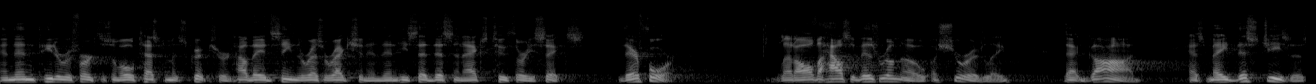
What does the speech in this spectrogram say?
And then Peter referred to some Old Testament scripture and how they had seen the resurrection. And then he said this in Acts 2.36. Therefore, let all the house of Israel know assuredly that God has made this Jesus,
